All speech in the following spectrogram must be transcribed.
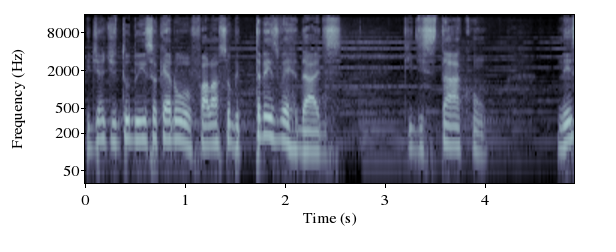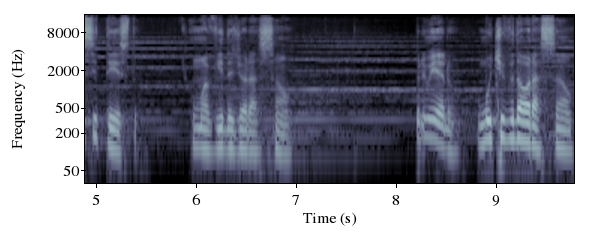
E diante de tudo isso, eu quero falar sobre três verdades que destacam nesse texto uma vida de oração. Primeiro, o motivo da oração.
